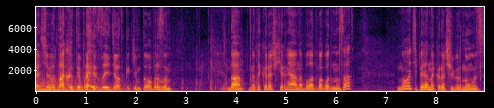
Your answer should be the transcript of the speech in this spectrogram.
Короче, вот так вот и произойдет каким-то образом. Да, это, короче, херня, она была два года назад, но теперь она, короче, вернулась.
